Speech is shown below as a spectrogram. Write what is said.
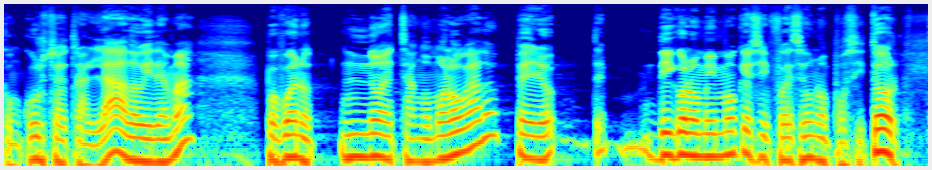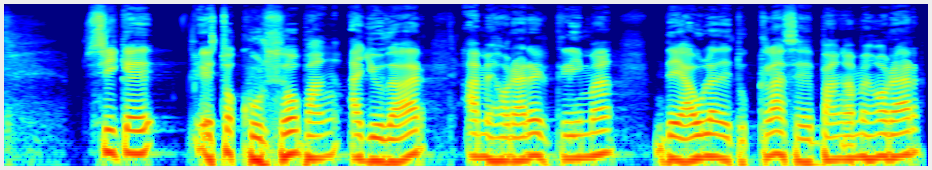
concurso de traslado y demás, pues bueno, no están homologados, pero digo lo mismo que si fuese un opositor. Sí que estos cursos van a ayudar a mejorar el clima de aula de tus clases, van a mejorar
